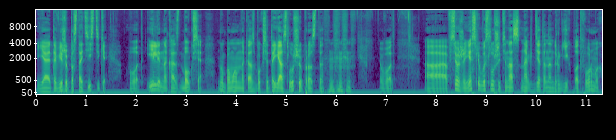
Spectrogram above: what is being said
Я это вижу по статистике. Вот. Или на Кастбоксе. Ну, по-моему, на Кастбоксе это я слушаю просто. Вот. А, все же, если вы слушаете нас на где-то на других платформах,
